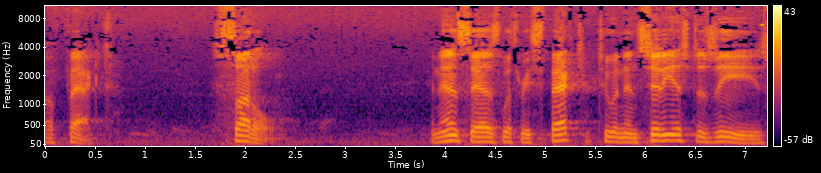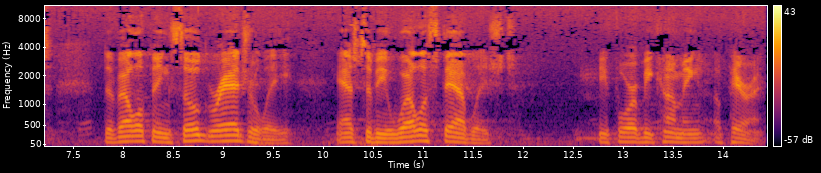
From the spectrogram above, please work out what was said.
effect, subtle, And then it says, with respect to an insidious disease developing so gradually as to be well established before becoming apparent.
